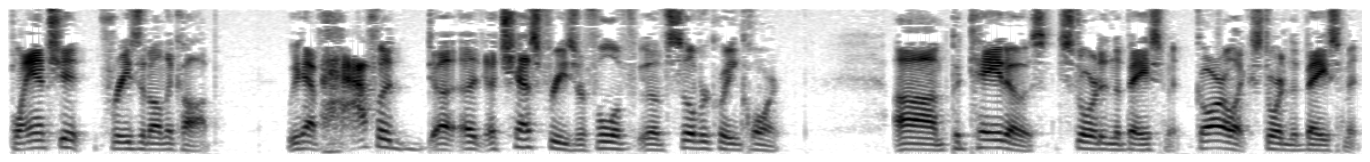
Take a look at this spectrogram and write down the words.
blanch it, freeze it on the cob. We'd have half a, a, a chest freezer full of, of Silver Queen corn. Um, potatoes stored in the basement. Garlic stored in the basement.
